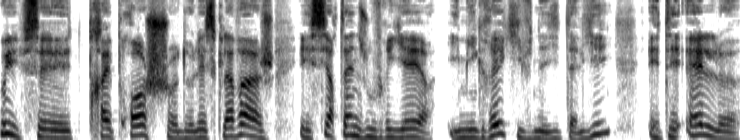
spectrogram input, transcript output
Oui, c'est très proche de l'esclavage. Et certaines ouvrières immigrées qui venaient d'Italie étaient, elles,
